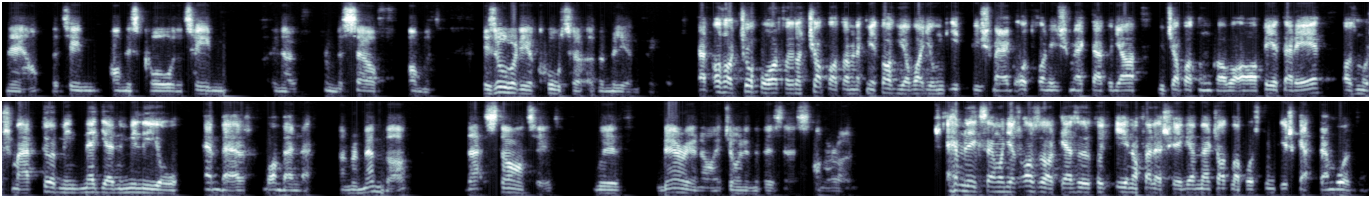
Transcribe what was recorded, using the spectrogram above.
now, the team on this call, the team, you know, from south onwards, is already a quarter of a million people. Tehát az a csoport, vagy az a csapat, aminek mi tagja vagyunk itt is, meg otthon is, meg tehát ugye a mi csapatunk, a, a Péteré, az most már több mint negyed millió ember van benne. And remember, that started with Mary and I joining the business on our own. És emlékszem, hogy ez azzal kezdődött, hogy én a feleségemmel csatlakoztunk, és ketten voltunk.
